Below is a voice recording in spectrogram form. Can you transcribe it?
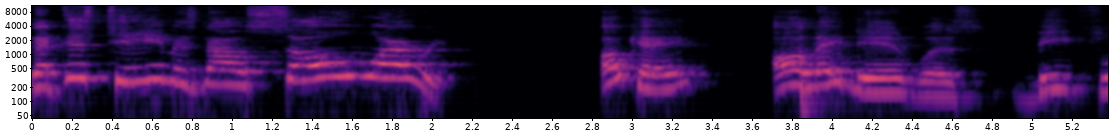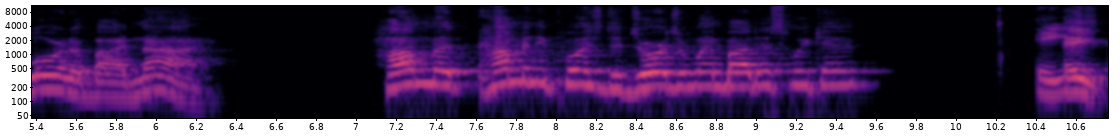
that this team is now so worried. Okay, all they did was beat Florida by nine. How many how many points did Georgia win by this weekend? Eight. Eight.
